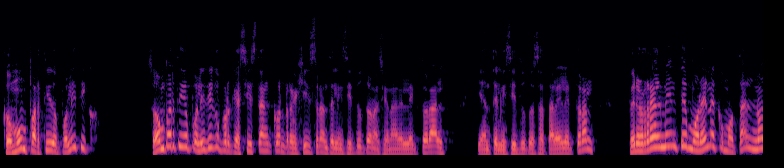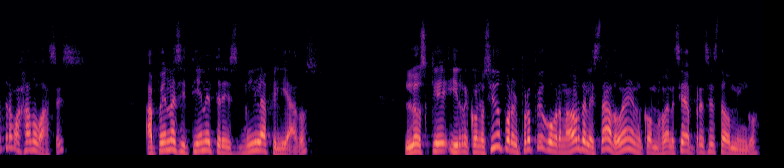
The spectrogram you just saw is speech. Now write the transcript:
como un partido político. Son partido político porque así están con registro ante el Instituto Nacional Electoral y ante el Instituto Estatal Electoral. Pero realmente Morena como tal no ha trabajado bases, apenas si tiene 3.000 afiliados, los que, y reconocido por el propio gobernador del estado, ¿eh? en conferencia de prensa este domingo,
